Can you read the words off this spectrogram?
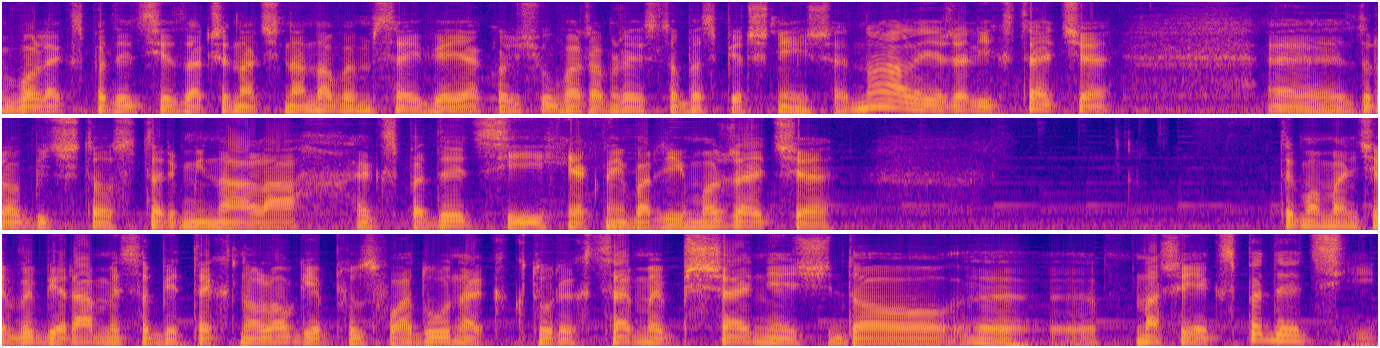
wolę ekspedycję zaczynać na nowym save'ie, jakoś uważam, że jest to bezpieczniejsze. No ale jeżeli chcecie zrobić to z terminala ekspedycji, jak najbardziej możecie. W tym momencie wybieramy sobie technologię plus ładunek, który chcemy przenieść do y, naszej ekspedycji.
